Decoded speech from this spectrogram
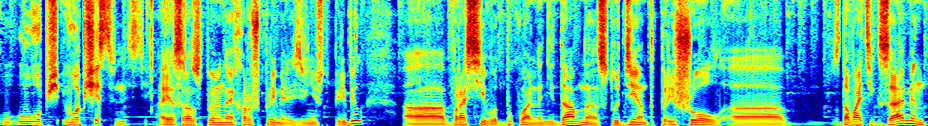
у, обще, у общественности. А я сразу вспоминаю хороший пример, извини, что перебил. А, в России вот буквально недавно студент пришел а, сдавать экзамен,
